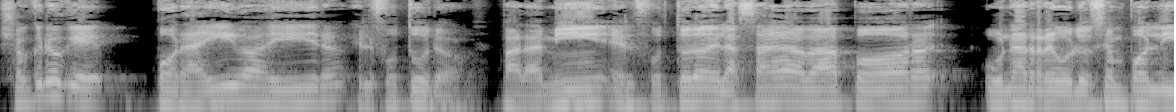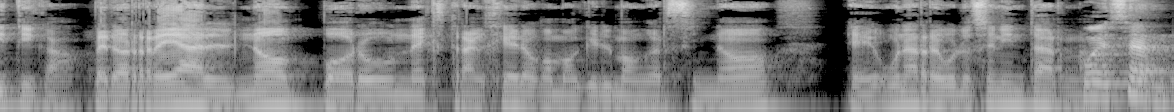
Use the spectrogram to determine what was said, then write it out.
Yo creo que por ahí va a ir el futuro. Para mí el futuro de la saga va por una revolución política, pero real, no por un extranjero como Killmonger, sino eh, una revolución interna. Puede ser.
